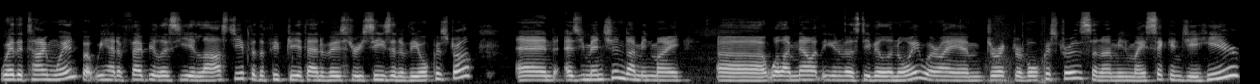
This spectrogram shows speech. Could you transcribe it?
where the time went, but we had a fabulous year last year for the 50th anniversary season of the orchestra. And as you mentioned, I'm in my uh, well, I'm now at the University of Illinois, where I am director of orchestras, and I'm in my second year here.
